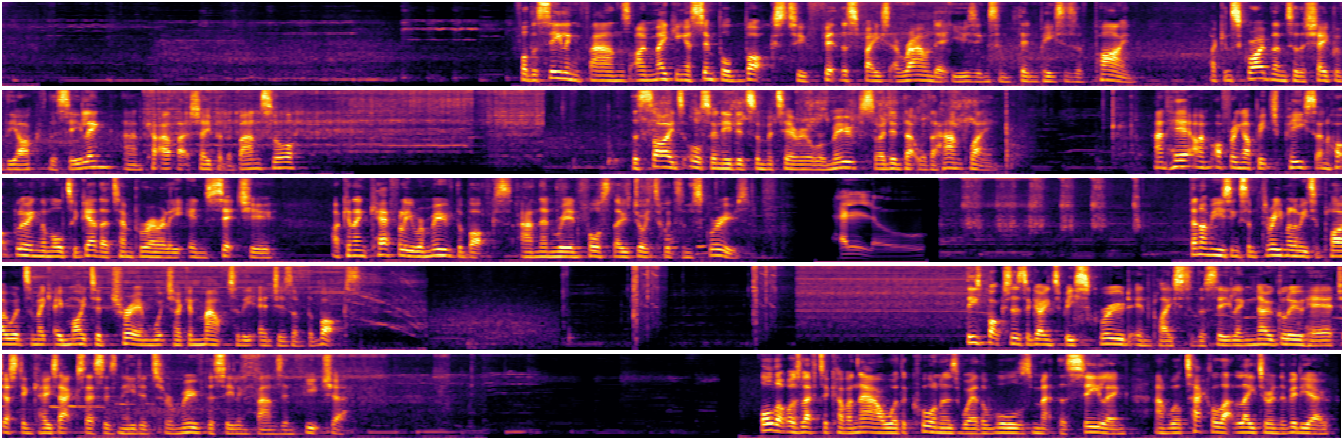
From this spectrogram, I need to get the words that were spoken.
For the ceiling fans, I'm making a simple box to fit the space around it using some thin pieces of pine. I can scribe them to the shape of the arc of the ceiling and cut out that shape at the bandsaw. The sides also needed some material removed, so I did that with a hand plane. And here I'm offering up each piece and hot gluing them all together temporarily in situ. I can then carefully remove the box and then reinforce those joints with some screws. Then I'm using some 3mm plywood to make a mitered trim which I can mount to the edges of the box. These boxes are going to be screwed in place to the ceiling, no glue here just in case access is needed to remove the ceiling fans in future. All that was left to cover now were the corners where the walls met the ceiling and we'll tackle that later in the video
